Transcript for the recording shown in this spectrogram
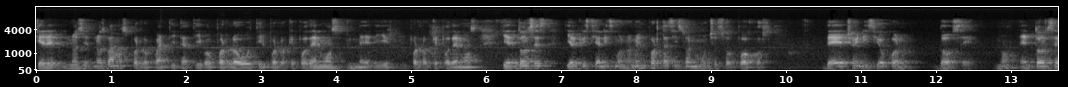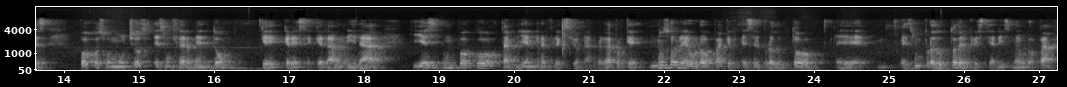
que nos, vamos por lo cuantitativo, por lo útil, por lo que podemos medir, por lo que podemos... Y entonces, y el cristianismo no, no importa si son muchos o pocos. De hecho, inició con 12, ¿no? Entonces, pocos o muchos es un fermento que crece, que da unidad Y es un poco también reflexionar, ¿verdad? Porque no solo Europa, que es el producto, eh, es un producto del cristianismo Europa,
